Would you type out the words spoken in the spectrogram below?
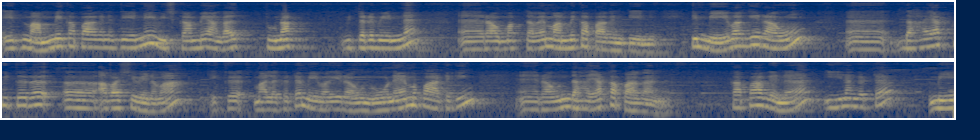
ඒත් මම මේ කපාගෙන තියෙන්නේ විස්කම්බේ අඟල් 3ක් විතර වෙන්න රවුමක් තමයි මම මේ කපාගෙන තියෙන්නේ. ඉතින් මේ වගේ රවුම් 10ක් විතර අවශ්‍ය වෙනවා. එක මලකට මේ වගේ රවුම් ඕනෑම පාටකින් රවුම් 10ක් කපා ගන්න. කපාගෙන ඊළඟට මේ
